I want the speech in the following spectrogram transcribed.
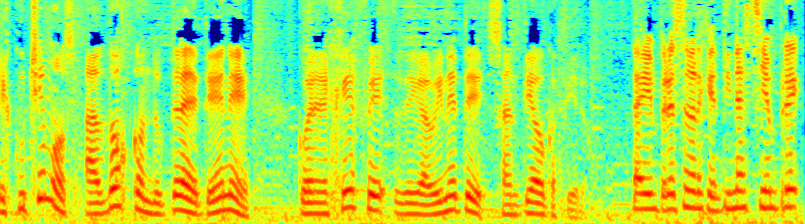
Escuchemos a dos conductores de TN con el jefe de gabinete Santiago Cafiero. Está bien, pero eso en Argentina siempre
